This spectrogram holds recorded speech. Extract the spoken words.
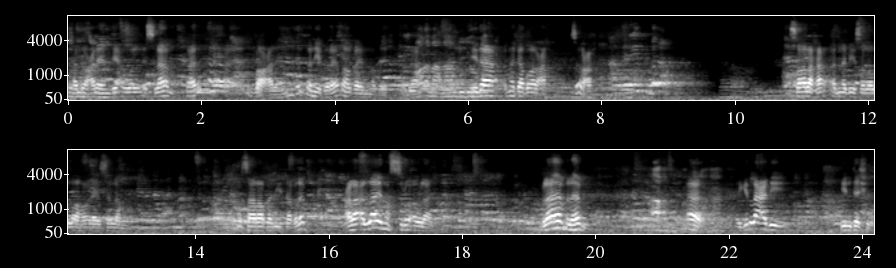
أخذوا عليهم في أول الإسلام قالوا ضاع عليهم. مثل بني قريظة وبين النظير إذا نقضوا العهد بسرعة. صالح النبي صلى الله عليه وسلم آه، نصارى بني تغلب على أن لا ينصروا أولادهم. بلا هم سفر آه. يقول لا عاد ينتشروا.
